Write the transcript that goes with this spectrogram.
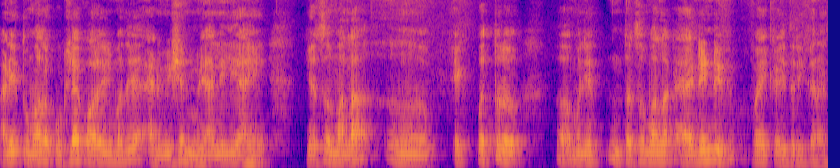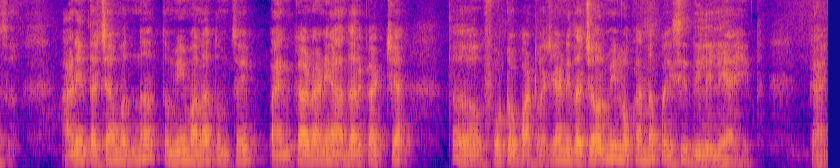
आणि तुम्हाला कुठल्या कॉलेजमध्ये ॲडमिशन मिळालेली आहे याचं मला एक पत्र म्हणजे त्याचं मला आयडेंटिफाय काहीतरी करायचं. आणि त्याच्यामधनं तुम्ही मला तुमचे पॅन कार्ड आणि आधार कार्डच्या फोटो पाठवायचे आणि त्याच्यावर मी लोकांना पैसे दिलेले आहेत. काय?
